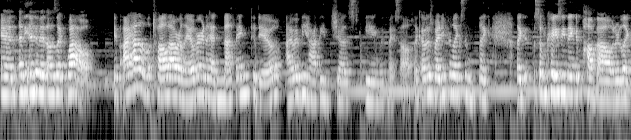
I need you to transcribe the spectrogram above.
And at the end of it I was like wow if I had a 12 hour layover and I had nothing to do, I would be happy just being with myself. Like I was ready for like some like like some crazy thing to pop out or like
